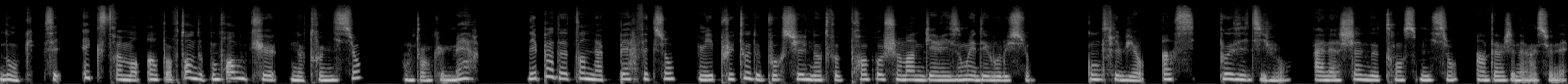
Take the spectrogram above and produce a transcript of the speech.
Donc, c'est extrêmement important de comprendre que notre mission, en tant que mère, n'est pas d'atteindre la perfection, mais plutôt de poursuivre notre propre chemin de guérison et d'évolution, contribuant ainsi positivement à la chaîne de transmission intergénérationnelle.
